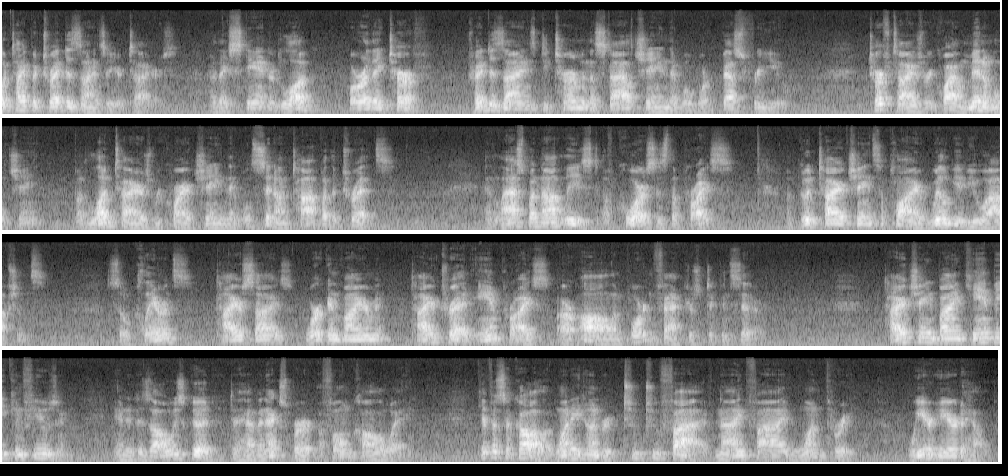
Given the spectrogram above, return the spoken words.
What type of tread designs are your tires? Are they standard lug or are they turf? Tread designs determine the style chain that will work best for you. Turf tires require minimal chain, but lug tires require chain that will sit on top of the treads. And last but not least, of course, is the price. A good tire chain supplier will give you options. So clearance, tire size, work environment, tire tread, and price are all important factors to consider. Tire chain buying can be confusing, and it is always good to have an expert a phone call away. Give us a call at 1-800-225-9513. We are here to help.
